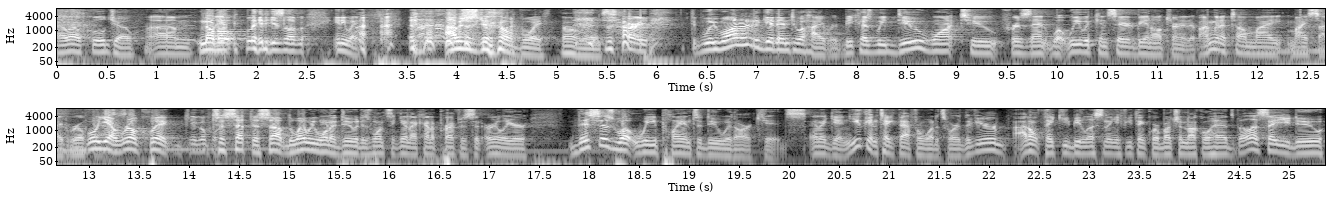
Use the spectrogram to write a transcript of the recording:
LL Cool Joe. Um, No, but- ladies love. Anyway, I was just getting. Oh boy. Oh man. sorry. We wanted to get into a hybrid because we do want to present what we would consider to be an alternative. I'm going to tell my my side real Well, fast. yeah, real quick Yeah, to it. set this up, the way we want to do it is once again, I kind of prefaced it earlier. This is what we plan to do with our kids. And again, you can take that for what it's worth. If you're, I don't think you'd be listening if you think we're a bunch of knuckleheads, but let's say you do,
